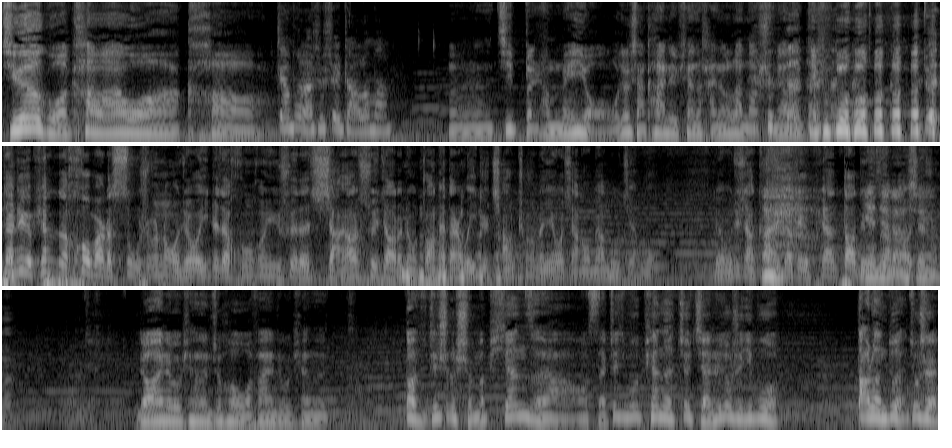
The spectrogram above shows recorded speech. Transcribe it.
结果看完，我靠，张破老师睡着了吗？嗯，基本上没有，我就想看看这片子还能烂到什么样的地步。对，但这个片子的后边的四五十分钟，我觉得我一直在昏昏欲睡的想要睡觉的这种状态，但是我一直强撑着，因为我想着我们要录节目，对我就想看一下这个片子到底我们要聊些什么。聊完这部片子之后，我发现这部片子到底这是个什么片子呀？哇塞，这部片子就简直就是一部大乱炖，就是，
